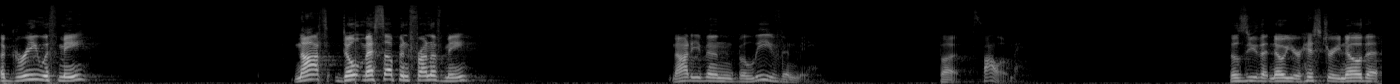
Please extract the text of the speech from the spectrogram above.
agree with me, not don't mess up in front of me, not even believe in me, but follow me. Those of you that know your history know that,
